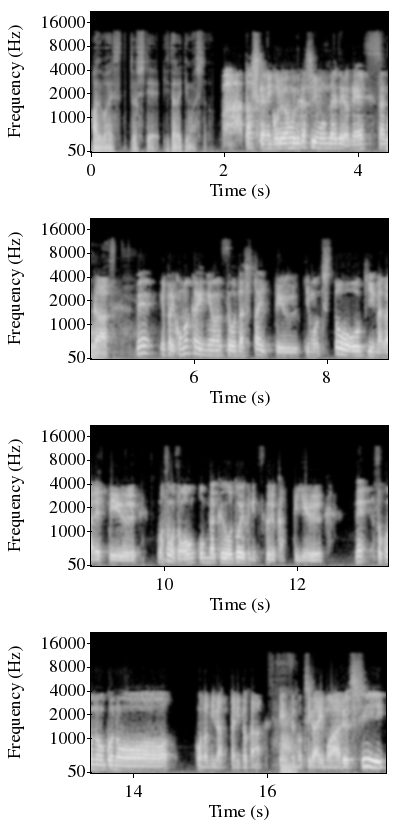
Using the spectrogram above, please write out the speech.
アドバイスとしていただきました。まあ確かにこれは難しい問題だよね。なんか、ね、やっぱり細かいニュアンスを出したいっていう気持ちと大きい流れっていう、まあ、そもそも音楽をどういうふうに作るかっていうね、そこのこの、好みだったりとか、センスの違いもあるし、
